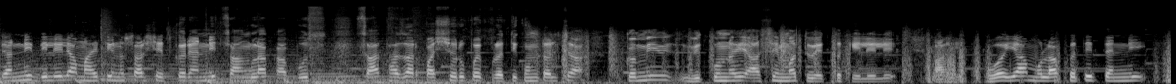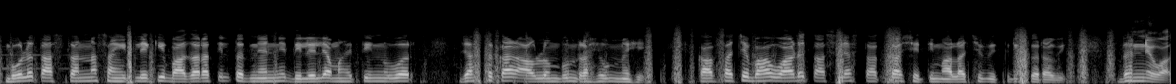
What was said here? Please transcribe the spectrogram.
त्यांनी दिलेल्या माहितीनुसार शेतकऱ्यांनी चांगला कापूस सात हजार पाचशे रुपये प्रति क्विंटलच्या कमी विकू नये असे मत व्यक्त केलेले आहे व या मुलाखतीत त्यांनी बोलत असताना सांगितले की बाजारातील तज्ज्ञांनी दिलेल्या माहितींवर जास्त काळ अवलंबून राहू नये कापसाचे भाव वाढत असल्यास तात्काळ शेतीमालाची विक्री करावी. धन्यवाद.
